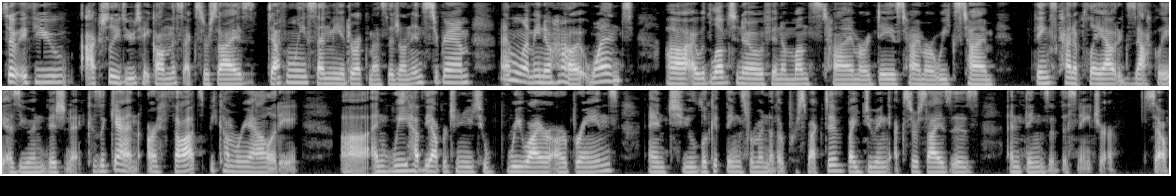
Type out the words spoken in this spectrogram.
So if you actually do take on this exercise, definitely send me a direct message on Instagram and let me know how it went. Uh, I would love to know if in a month's time or a day's time or a week's time, things kind of play out exactly as you envision it. Because again, our thoughts become reality. Uh, and we have the opportunity to rewire our brains and to look at things from another perspective by doing exercises and things of this nature. So,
